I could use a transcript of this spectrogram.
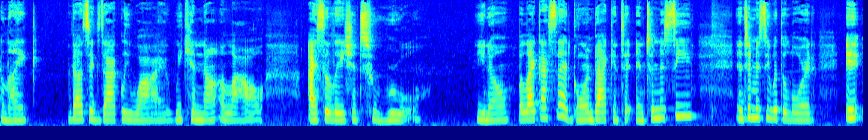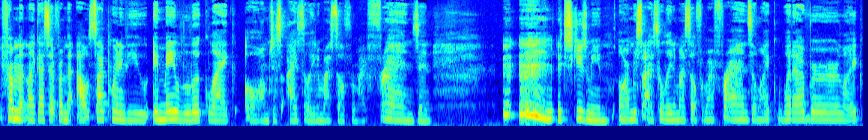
like, that's exactly why we cannot allow isolation to rule, you know? But like I said, going back into intimacy, intimacy with the Lord, it from the, like I said, from the outside point of view, it may look like, oh, I'm just isolating myself from my friends and excuse me, or I'm just isolating myself from my friends and like whatever, like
